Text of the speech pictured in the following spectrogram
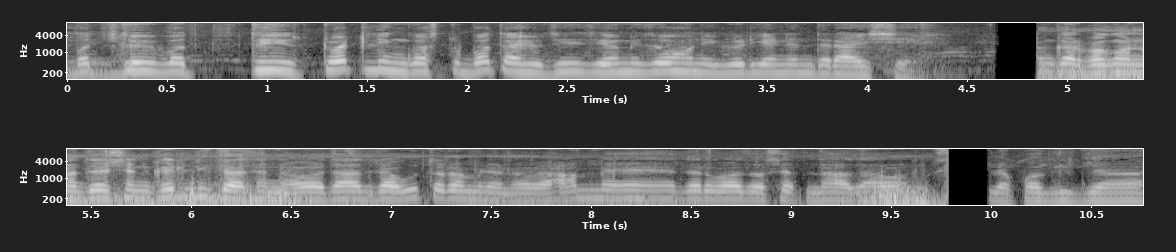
બધી બધી ટોટલિંગ વસ્તુ બતાવ્યું જે જે અમે જોવો ને વિડીયોની અંદર આવી છે શંકર ભગવાનના દર્શન કરી લીધા છે ને હવે દાદરા ઉતરવા મળ્યા હવે અમે દરવાજો છે ના જવાનું એટલે પગી ગયા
